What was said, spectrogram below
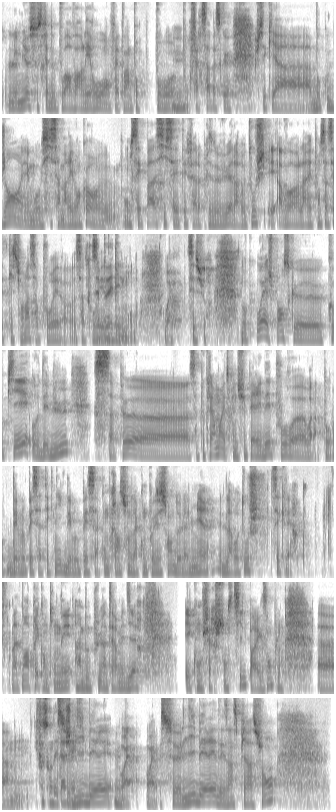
le mieux ce serait de pouvoir voir l'héros en fait hein, pour pour, mm. pour faire ça parce que je sais qu'il y a beaucoup de gens et moi aussi ça m'arrive encore. Euh, on ne sait pas si ça a été fait à la prise de vue, à la retouche et avoir la réponse à cette question-là, ça pourrait ça pourrait aider, tout le monde. Ouais, c'est sûr. Donc ouais, je pense que copier au début, ça peut ça peut clairement être une super idée pour voilà pour développer sa technique, développer sa compréhension de la composition, de la lumière et de la retouche, c'est clair. Maintenant, après, quand on est un peu plus intermédiaire et qu'on cherche son style, par exemple, euh, il faut s'en détacher. Se libérer, mmh. ouais, ouais, se libérer des inspirations.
